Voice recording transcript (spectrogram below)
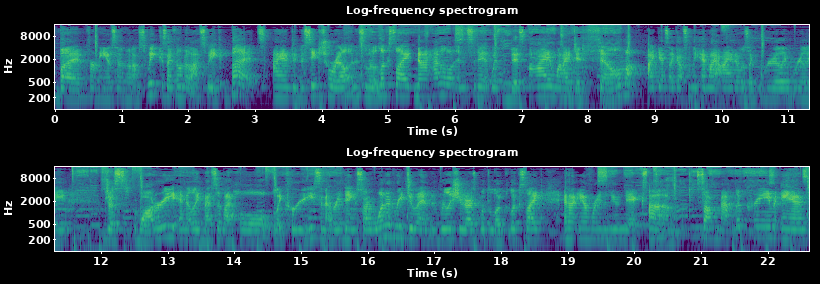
but for me, it was only last week because I filmed it last week. But I am doing the same tutorial and this is what it looks like. Now I had a little incident with this eye when I did film. I guess I got something in my eye and it was like really, really just watery and it like messed up my whole like crease and everything. So I wanted to redo it and really show you guys what the look looks like. And I am wearing the new NYX um, soft matte lip cream and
